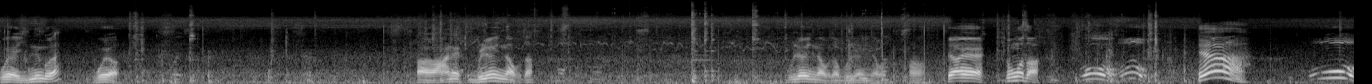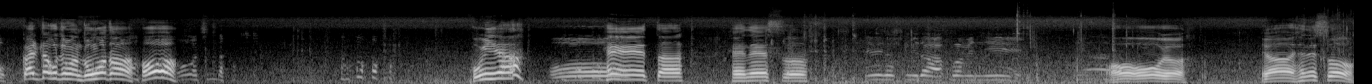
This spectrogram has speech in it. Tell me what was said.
뭐야, 있는 거야? 뭐야? 아, 안에 물려 있나 보다. 물려 있나 보다, 물려 있나 보다. 어. 야, 야, 농어다. 오! 오! 야! 오! 깔따구지만 농어다. 어! 어 친다 보이냐? 오! 했다. 해냈어. 해내셨습니다 아쿠아맨님 어, 어, 야. 야, 해냈어.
